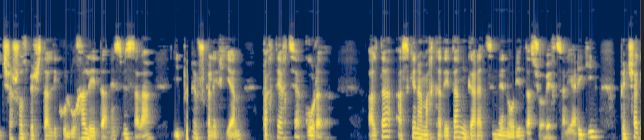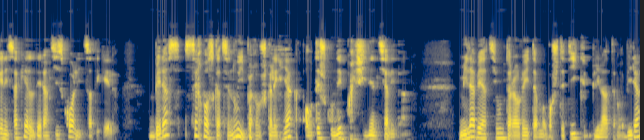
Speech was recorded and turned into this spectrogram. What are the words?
itxasoz bestaldeko lujaleetan ez bezala, hiper euskal herrian, parte hartzea gora da. Alta, azken amarkadetan garatzen den orientazioa bertzalearekin, pentsa genezake alderantzizkoa litzatekeela. Beraz, zer bozkatzen du Ipar Euskal Herriak hauteskunde presidenzialetan. Mila behatziun tara horreita bostetik, binata mabira,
